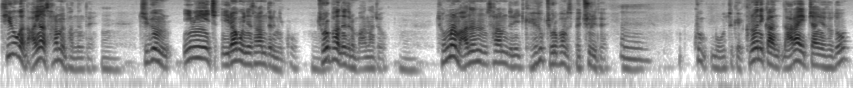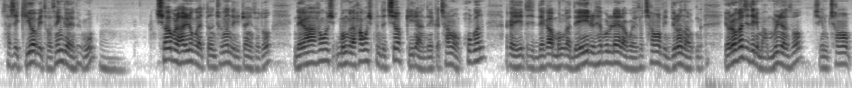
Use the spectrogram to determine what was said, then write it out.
TO가 나야 사람을 받는데 음. 지금 이미 지- 일하고 있는 사람들은 있고 음. 졸업한 애들은 많아져. 음. 정말 많은 사람들이 계속 졸업하면서 배출이 돼. 음. 그럼 뭐 어떻게? 그러니까 나라 입장에서도 사실 기업이 더 생겨야 되고 음. 취업을 하려고 했던 청년들 입장에서도 내가 하고 싶 뭔가 하고 싶은데 취업 길이 안 되니까 창업 혹은 아까 얘기했듯이 내가 뭔가 내 일을 해볼래라고 해서 창업이 늘어나고 그러니까 여러 가지들이 맞물려서 지금 창업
